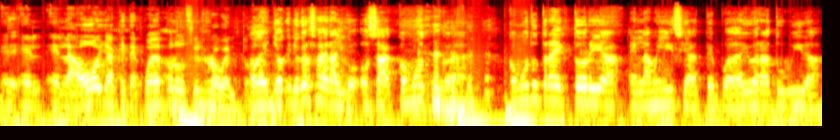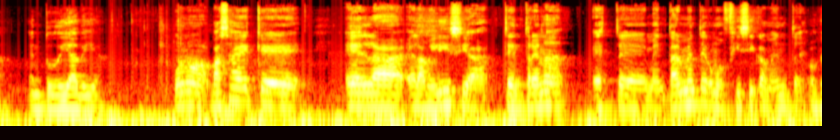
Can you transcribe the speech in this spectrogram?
el- el- la olla que te puede producir Roberto. Ok, yo, yo quiero saber algo. O sea, ¿cómo, ¿cómo tu trayectoria en la milicia te puede ayudar a tu vida en tu día a día? Bueno, vas a ver que en la, en la milicia te entrena este, mentalmente como físicamente. Ok.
